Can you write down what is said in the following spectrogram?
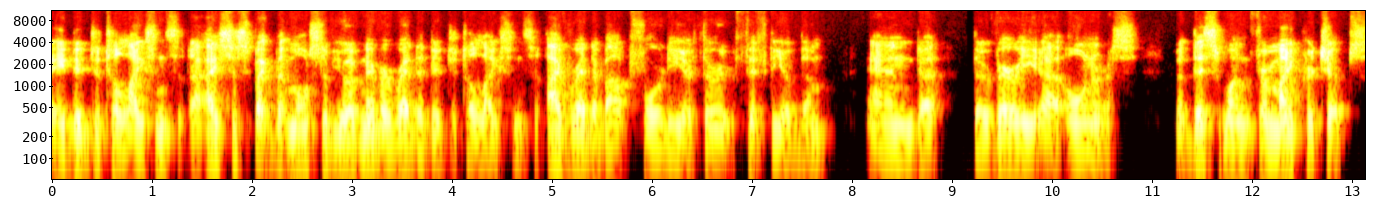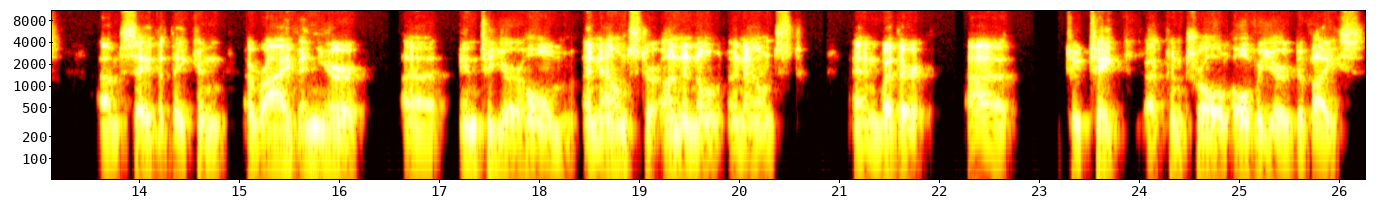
a digital license. I suspect that most of you have never read a digital license. I've read about 40 or 30, 50 of them, and uh, they're very uh, onerous. But this one for microchips um, say that they can arrive in your uh, into your home, announced or unannounced, and whether uh, to take uh, control over your device,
